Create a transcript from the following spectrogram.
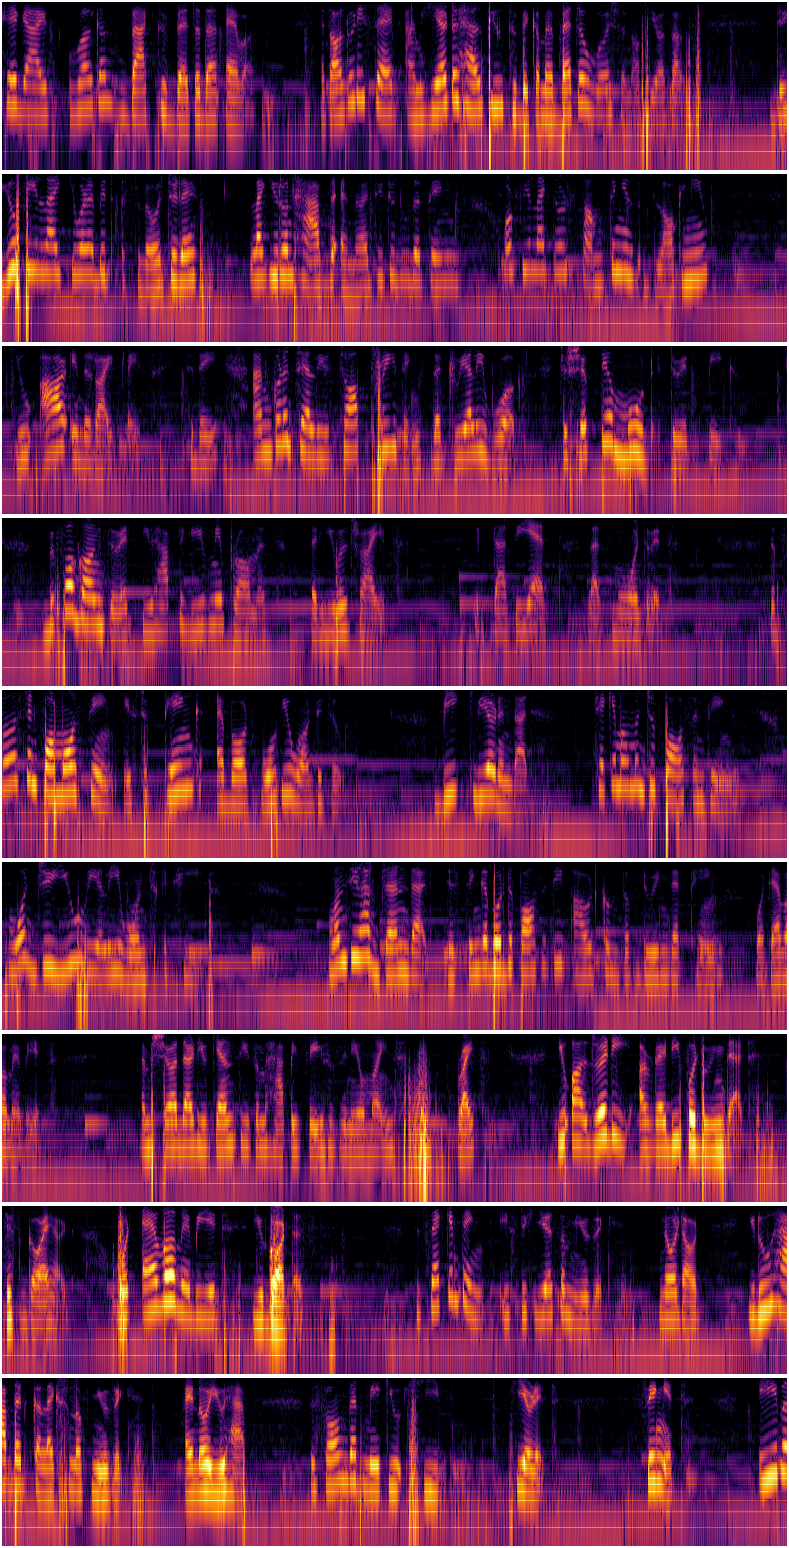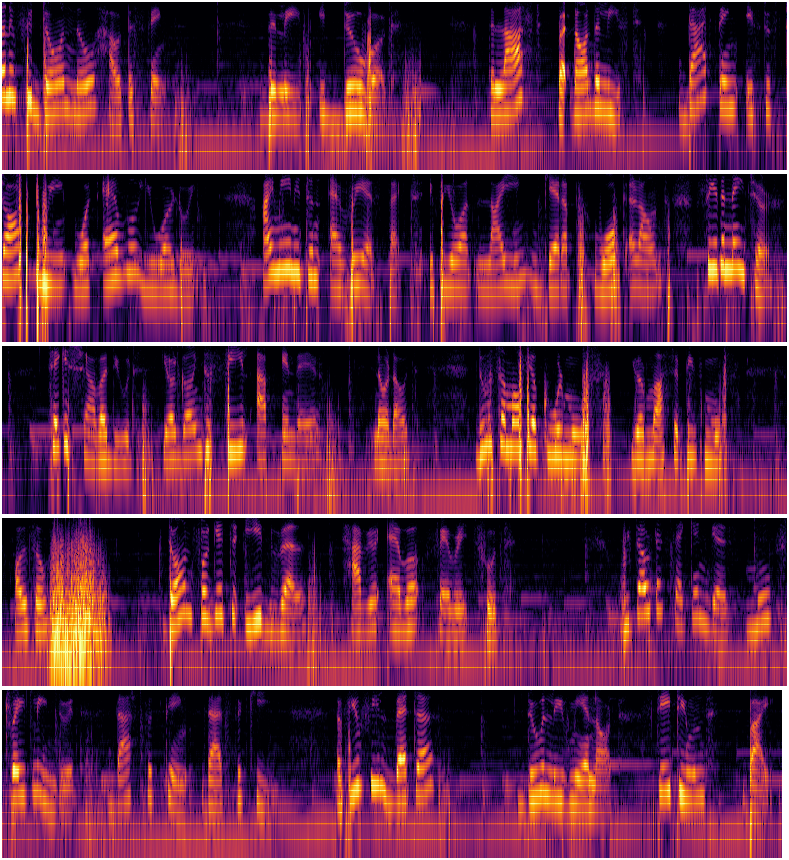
Hey guys, welcome back to Better Than Ever. As already said, I'm here to help you to become a better version of yourself. Do you feel like you are a bit slow today? Like you don't have the energy to do the things or feel like there's something is blocking you? You are in the right place. Today, I'm going to tell you top 3 things that really works to shift your mood to its peak. Before going to it, you have to give me a promise that you will try it. If that's a yes, let's move on to it. The first and foremost thing is to think about what you want to do. Be clear in that. Take a moment to pause and think what do you really want to achieve? Once you have done that, just think about the positive outcomes of doing that thing, whatever may be it. I'm sure that you can see some happy faces in your mind, right? You already are ready for doing that. Just go ahead. Whatever may be it, you got this. The second thing is to hear some music. No doubt, you do have that collection of music. I know you have. The song that make you heal. Hear it. Sing it. Even if you don't know how to sing. Believe it do work. The last but not the least, that thing is to stop doing whatever you are doing. I mean it in every aspect. If you are lying, get up, walk around, see the nature. Take a shower, dude. You're going to feel up in there, no doubt. Do some of your cool moves, your masterpiece moves. Also, don't forget to eat well. Have your ever favorite food. Without a second guess, move straightly into it. That's the thing, that's the key. If you feel better, do leave me a note. Stay tuned. Bye.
